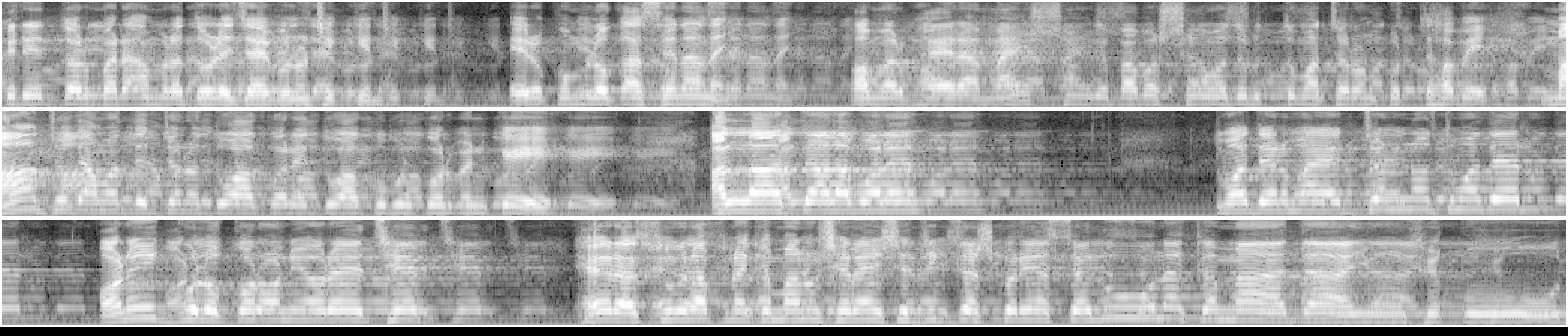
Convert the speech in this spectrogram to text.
পীরের দরবারে আমরা দৌড়ে যাই বলুন ঠিক কিনা? এরকম লোক আছে না নাই? আমার ভাইয়েরা, মায়ের সঙ্গে, বাবার সঙ্গে আমাদের উত্তম আচরণ করতে হবে। মা যদি আমাদের জন্য দোয়া করে, দোয়া কবুল করবেন কে? আল্লাহ তাআলা বলেন, তোমাদের মায়ের জন্য তোমাদের অনেকগুলো করণীয় রয়েছে। হে রাসূল, আপনাকে মানুষেরা এসে জিজ্ঞাসা করে সালুনাকা মাদা ইউনফিকুন?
